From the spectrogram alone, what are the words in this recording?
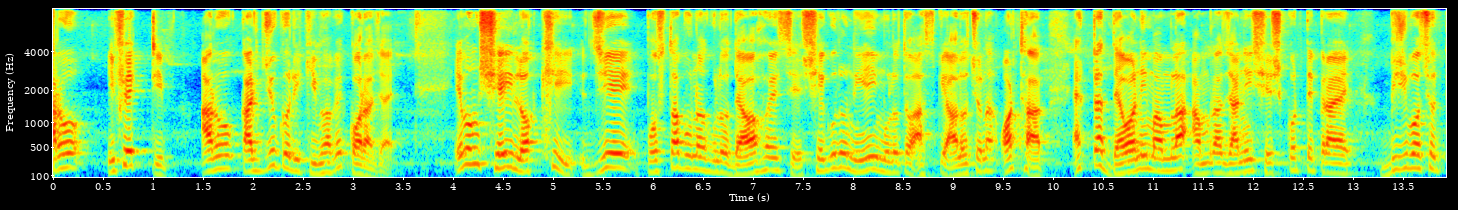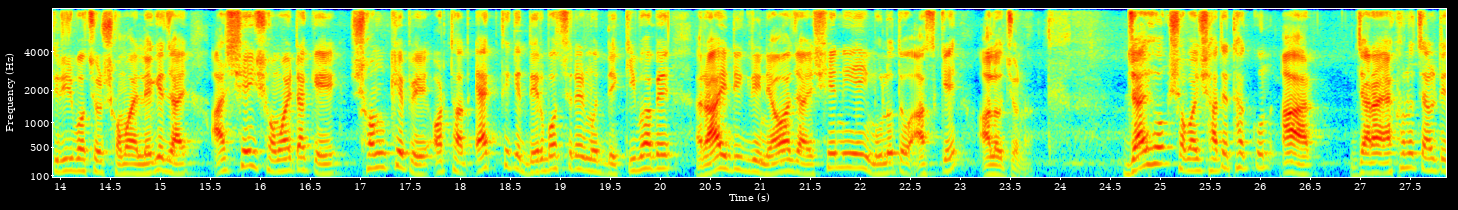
আরও ইফেক্টিভ আরও কার্যকরী কীভাবে করা যায়। এবং সেই লক্ষ্যেই যে প্রস্তাবনাগুলো দেওয়া হয়েছে, সেগুলো নিয়েই মূলত আজকে আলোচনা। অর্থাৎ একটা দেওয়ানি মামলা আমরা জানি শেষ করতে প্রায় বিশ বছর, তিরিশ বছর সময় লেগে যায়। আর সেই সময়টাকে সংক্ষেপে, অর্থাৎ এক থেকে দেড় বছরের মধ্যে কীভাবে রায় ডিগ্রি নেওয়া যায়, সে নিয়েই মূলত আজকে আলোচনা। যাই হোক, সবাই সাথে থাকুন। আর যারা এখনও চ্যানেলটি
